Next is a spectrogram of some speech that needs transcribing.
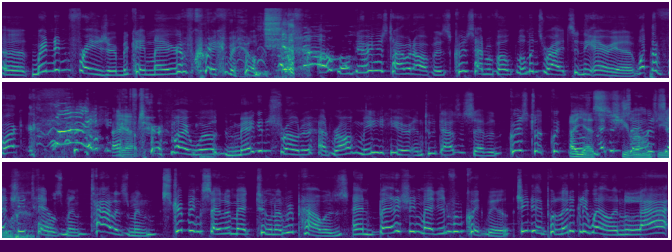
Uh, Brendan Fraser became mayor of Quickville. also, during his time in office, Chris had revoked women's rights in the area. What the fuck? Why? After my world, Megan Schroeder had wronged me here in 2007, Chris took Quickville's Ah, yes, Megan she Sailor. Senshi Talisman, talisman, stripping Sailor Meg Toon of her powers, and banishing Megan from Quickville. She did politically well in La-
